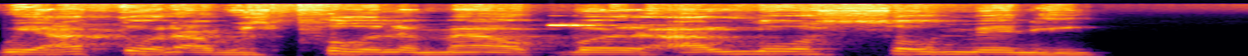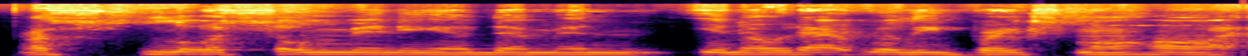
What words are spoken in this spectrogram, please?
where I thought I was pulling them out, but I lost so many I lost so many of them, and you know that really breaks my heart.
